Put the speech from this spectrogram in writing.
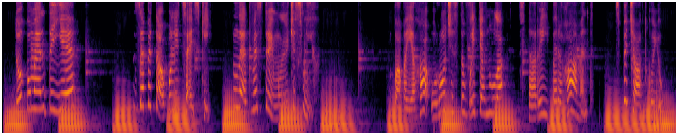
Документи є? запитав поліцейський, ледве стримуючи сміх. Баба Яга урочисто витягнула старий пергамент з печаткою.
